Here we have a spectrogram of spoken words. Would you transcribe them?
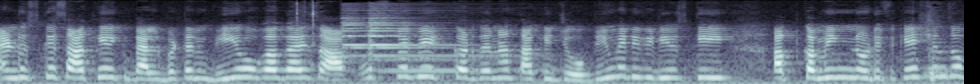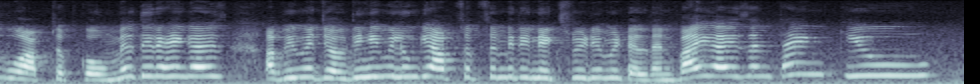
and उसके साथ ही एक बेल बटन भी होगा गाइज़ आप उस पर भी हिट कर देना ताकि जो भी मेरी वीडियोज़ की अपकमिंग नोटिफिकेशन हो, वो आप सबको मिलती रहें गाइज़ अभी मैं जल्दी ही मिलूँगी आप सबसे मेरी नेक्स्ट वीडियो में। Till then bye guys and thank you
